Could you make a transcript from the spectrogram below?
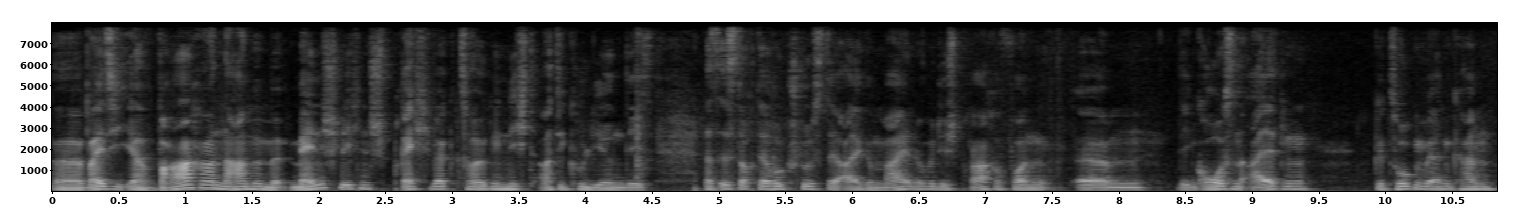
äh, weil sie ihr wahrer Name mit menschlichen Sprechwerkzeugen nicht artikulieren ließ. Das ist doch der Rückschluss, der allgemein über die Sprache von ähm, den großen Alten gezogen werden kann.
